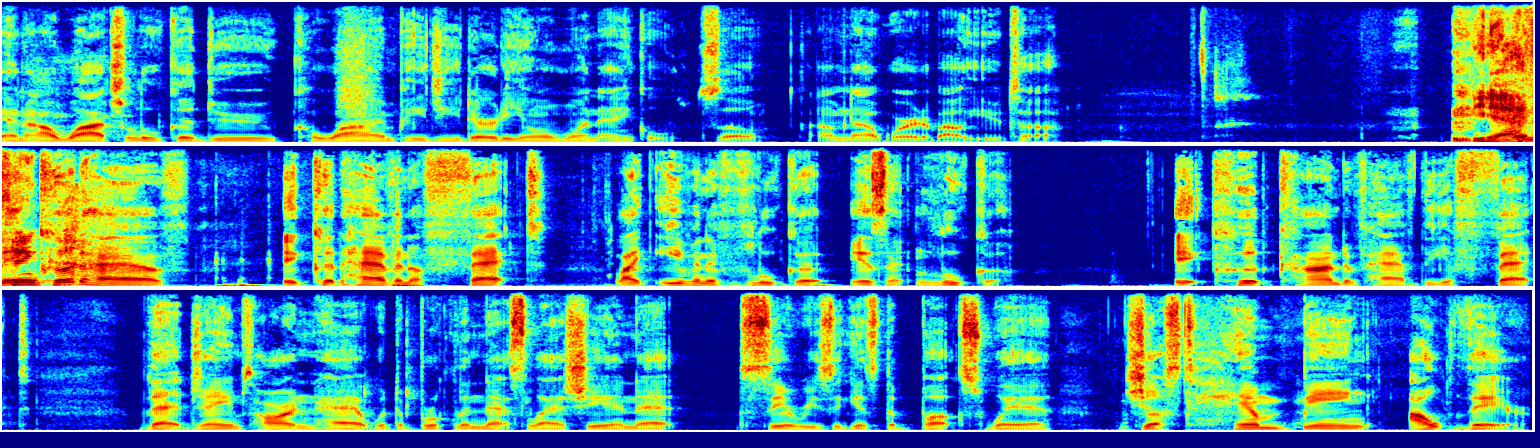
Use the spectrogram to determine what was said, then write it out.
And I watch Luka do Kawhi and PG dirty on one ankle, so I'm not worried about Utah. Yeah, and I think it could have, it could have an effect like even if Luka isn't Luka, it could kind of have the effect that James Harden had with the Brooklyn Nets last year in that series against the Bucks where just him being out there,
